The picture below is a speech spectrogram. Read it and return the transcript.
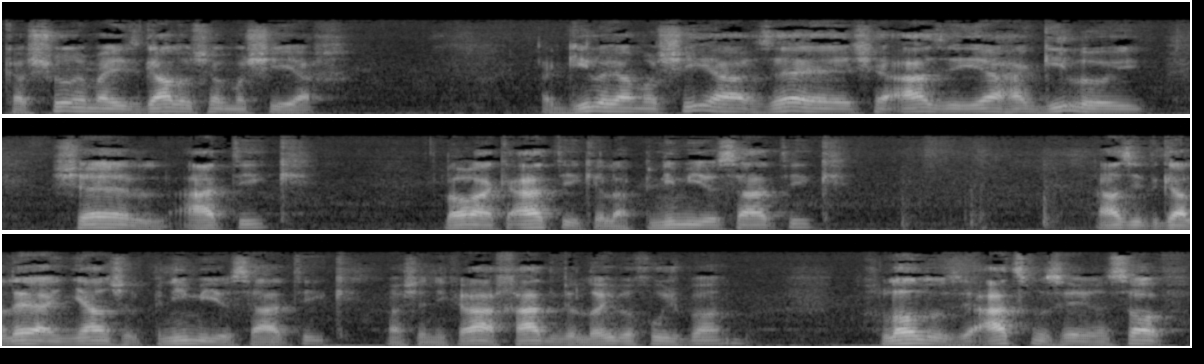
קשור עם ההסגלו של משיח. הגילוי המשיח זה שאז יהיה הגילוי של עתיק, לא רק עתיק אלא פנימיוס עתיק. אז יתגלה העניין של פנימיוס עתיק, מה שנקרא אחד ולא בחושבון. כלולו זה עצמוס עיר אינסוף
